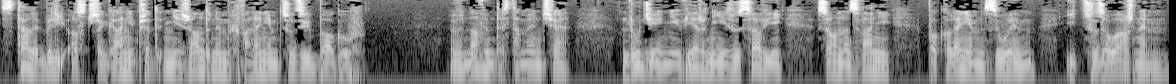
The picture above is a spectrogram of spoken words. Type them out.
stale byli ostrzegani przed nierządnym chwaleniem cudzych bogów. W Nowym Testamencie ludzie niewierni Jezusowi są nazwani pokoleniem złym i cudzołożnym.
